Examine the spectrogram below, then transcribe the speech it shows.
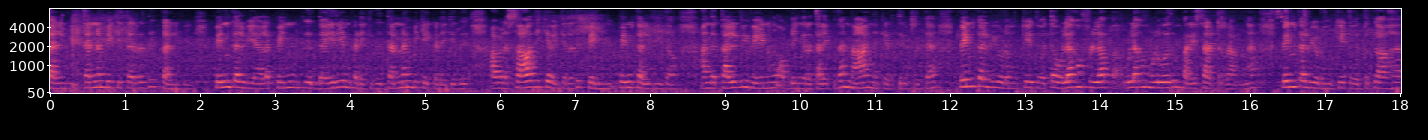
கல்வி தன்னம்பிக்கை தர்றது கல்வி. பெண் கல்வியால் பெண்ணுக்கு தைரியம் கிடைக்குது தன்னம்பிக்கை கிடைக்குது. அவளை சாதிக்க வைக்கிறது பெண் பெண் கல்வி தான் அந்த கல்வி வேணும் அப்படிங்கிற தலைப்பு தான் நான் இன்னைக்கு எடுத்துக்கிட்டு இருக்கேன். பெண் கல்வியோட முக்கியத்துவத்தை உலகம் ஃபுல்லாக உலகம் முழுவதும் பறைசாற்றுறாங்க. பெண் கல்வியோட முக்கியத்துவத்துக்காக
